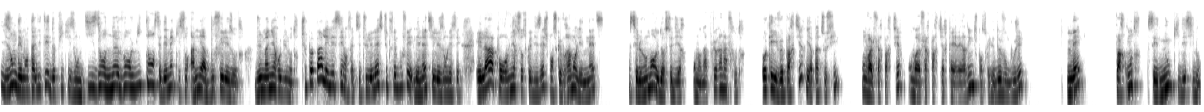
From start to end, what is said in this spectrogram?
ils ont des mentalités depuis qu'ils ont 10 ans, 9 ans, 8 ans. C'est des mecs qui sont amenés à bouffer les autres, d'une manière ou d'une autre. Tu peux pas les laisser, en fait. Si tu les laisses, tu te fais bouffer. Les Nets, ils les ont laissés. Et là, pour revenir sur ce que disait, je pense que vraiment, les Nets, c'est le moment où ils doivent se dire on n'en a plus rien à foutre. Ok, il veut partir, il n'y a pas de souci. On va le faire partir. On va faire partir Kyrie Irving. Je pense que les deux vont bouger. Mais par contre, c'est nous qui décidons.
